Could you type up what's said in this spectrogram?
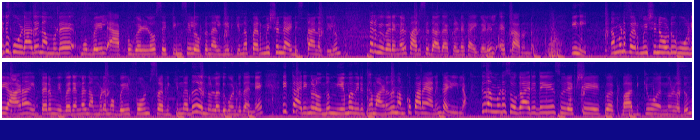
ഇതുകൂടാതെ നമ്മുടെ മൊബൈൽ ആപ്പുകളിലോ സെറ്റിങ്സിലോ ഒക്കെ നൽകിയിരിക്കുന്ന പെർമിഷന്റെ അടിസ്ഥാനത്തിലും ഇത്തരം വിവരങ്ങൾ പരസ്യദാതാക്കളുടെ കൈകളിൽ എത്താറുണ്ട്. ഇനി നമ്മുടെ പെർമിഷനോട് കൂടിയാണ് ഇത്തരം വിവരങ്ങൾ നമ്മുടെ മൊബൈൽ ഫോൺ ശ്രവിക്കുന്നത് എന്നുള്ളത് കൊണ്ട് തന്നെ ഇക്കാര്യങ്ങളൊന്നും നിയമവിരുദ്ധമാണെന്ന് നമുക്ക് പറയാനും കഴിയില്ല. ഇത് നമ്മുടെ സ്വകാര്യതയെ സുരക്ഷയെയൊക്കെ ബാധിക്കുമോ എന്നുള്ളതും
